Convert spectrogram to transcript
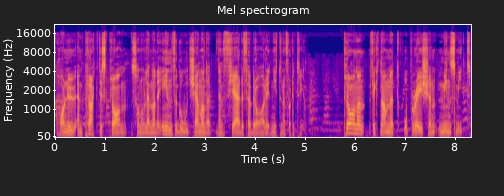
har nu en praktisk plan som de lämnade in för godkännande den 4 februari 1943. Planen fick namnet Operation Mincemeat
